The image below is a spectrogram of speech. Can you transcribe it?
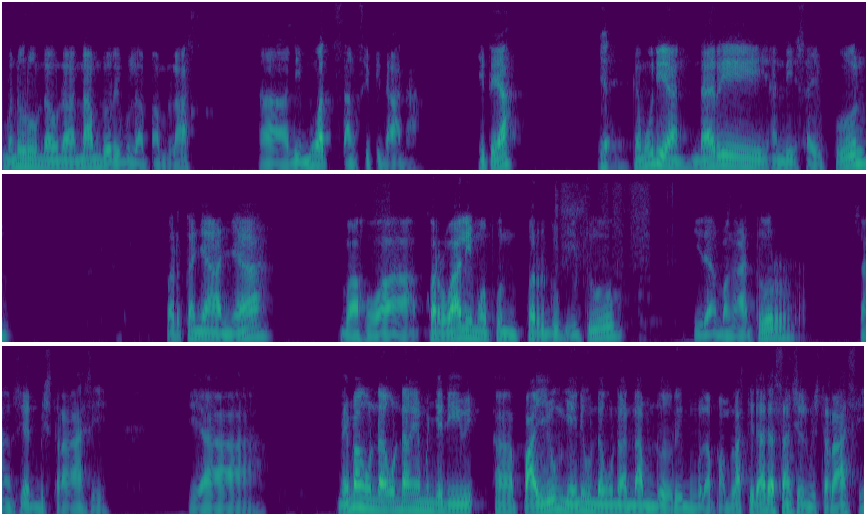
menurut Undang-Undang 6 2018 uh, dimuat sanksi pidana. Itu ya. ya. Kemudian dari Andi Saiful, pertanyaannya bahwa perwali maupun pergub itu tidak mengatur sanksi administrasi. Ya, memang undang-undang yang menjadi uh, payungnya ini Undang-Undang 6 2018 tidak ada sanksi administrasi.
